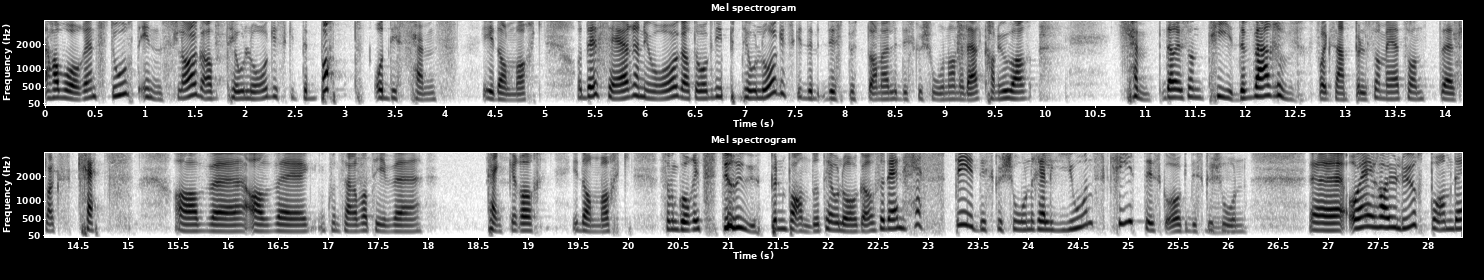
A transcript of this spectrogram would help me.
har vært en stort innslag av teologisk debatt og dissens i Danmark. Og det ser en jo òg at også de teologiske disputtene eller diskusjonene der kan jo være kjempe... Det er jo sånn Tideverv, f.eks., som er et sånt eh, slags krets av, eh, av eh, konservative tenkere i Danmark som går i strupen på andre teologer. Så det er en heftig diskusjon, religionskritisk òg diskusjon. Uh, og jeg har jo lurt på om det,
